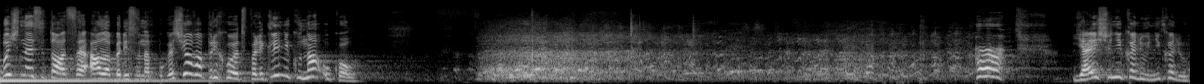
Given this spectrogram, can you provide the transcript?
Обычная ситуация. Алла Борисовна Пугачева приходит в поликлинику на укол. Я еще не колю, не колю.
